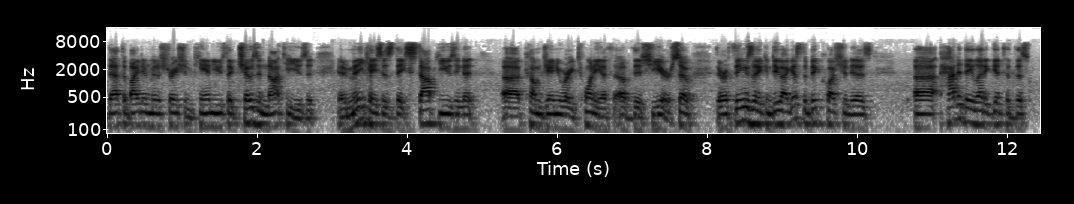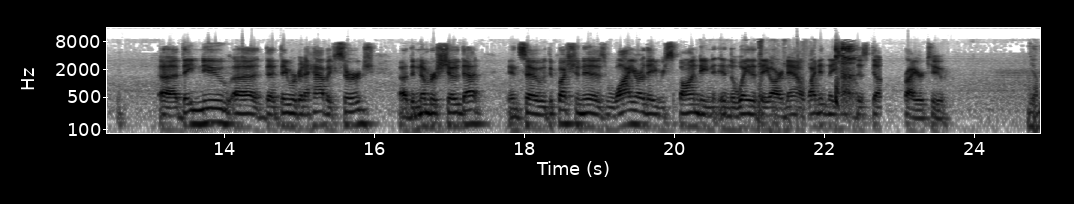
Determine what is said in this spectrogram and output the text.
that the Biden administration can use. They've chosen not to use it. And in many cases, they stopped using it uh, come January 20th of this year. So there are things they can do. I guess the big question is, uh, how did they let it get to this? Uh, they knew uh, that they were going to have a surge. Uh, the numbers showed that. And so the question is, why are they responding in the way that they are now? Why didn't they have this done prior to? Yep.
